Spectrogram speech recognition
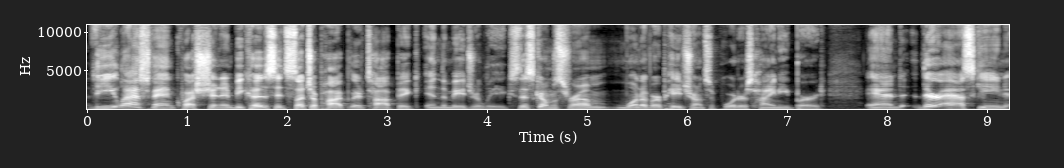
the last fan question, and because it's such a popular topic in the major leagues, this comes from one of our Patreon supporters, Heine Bird. And they're asking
